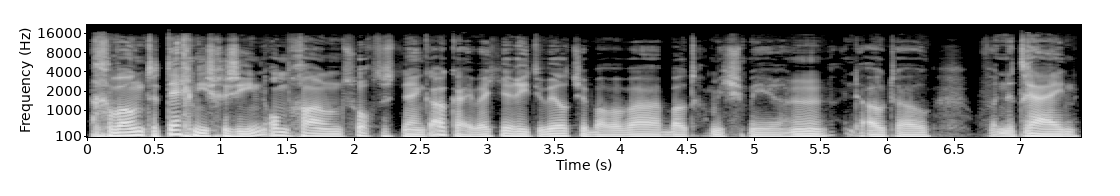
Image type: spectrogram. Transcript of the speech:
gewoon te technisch gezien, om gewoon s ochtends te denken: oké, weet je, ritueeltje, bababa, boterhammetjes smeren huh, in de auto of in de trein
